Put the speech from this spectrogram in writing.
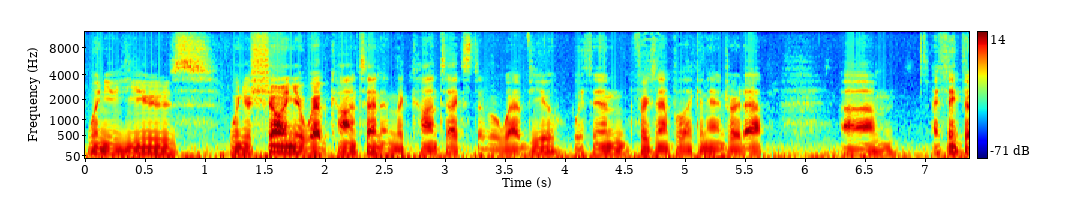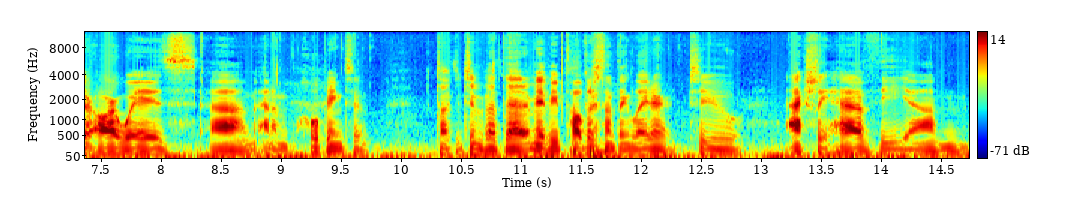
when you use when you're showing your web content in the context of a web view within, for example, like an Android app. Um, I think there are ways, um, and I'm hoping to talk to Jim about that, or maybe publish okay. something later to actually have the um,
